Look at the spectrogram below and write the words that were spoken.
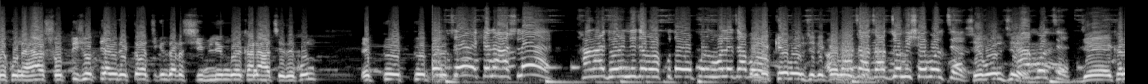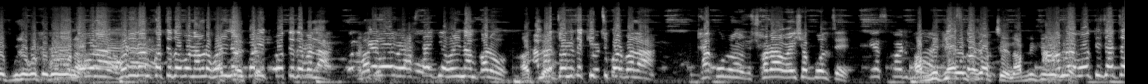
দেখুন হ্যাঁ সত্যি সত্যি আমি দেখতে পাচ্ছি, কিন্তু একটা শিবলিঙ্গ এখানে আছে। দেখুন, একটু একটু এখানে আসলে? থানায় ধরে নিয়ে যাব কোথাও ওপর মহলে যাব। কে বলছে? যার জমি সে বলছে। সে বলছে? হ্যাঁ, বলছে। যে এখানে পুজো করতে দেবো না? দেবো না হরিনাম করতে দেবো না আমরা হরিনাম আচ্ছা, করি করতে দেবে না। রাস্তায় গিয়ে হরিনাম করো। আচ্ছা। আমার জমিতে কিচ্ছু করবে না। ঠাকুর সরাও এইসব বলছে। আপনি কি বলতে করব। আপনি কি আমরা বলতে চাচ্ছি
